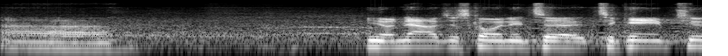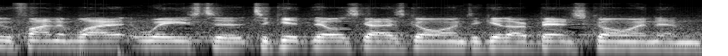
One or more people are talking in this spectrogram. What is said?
Uh, you know, now just going into to game two, finding why, ways to, to get those guys going, to get our bench going. And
